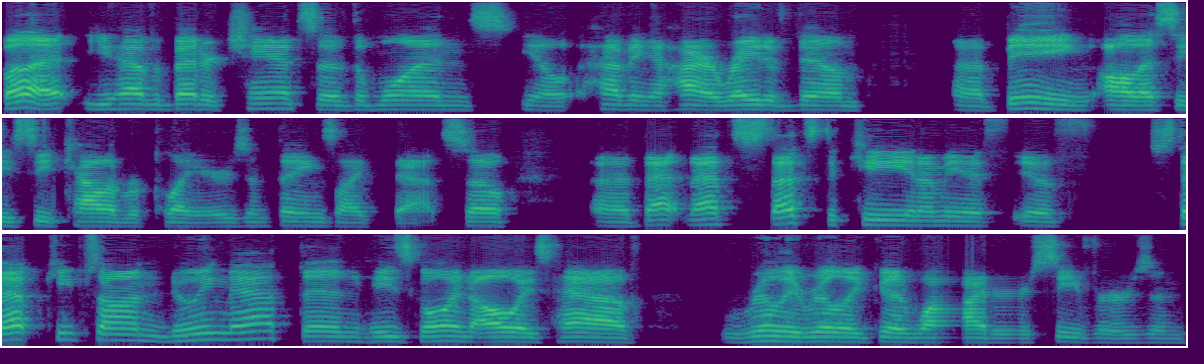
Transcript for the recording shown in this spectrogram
But you have a better chance of the ones you know having a higher rate of them uh, being all SEC caliber players and things like that. So uh, that that's that's the key. And I mean, if if Stepp keeps on doing that, then he's going to always have really really good wide receivers. And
